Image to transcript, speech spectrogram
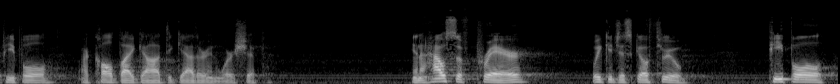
people are called by God to gather and worship. In a house of prayer, we could just go through. People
